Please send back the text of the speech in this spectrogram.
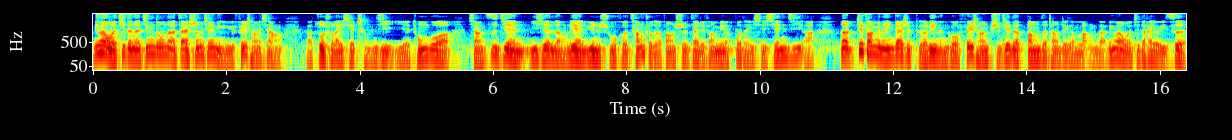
另外，我记得呢，京东呢在生鲜领域非常想。呃，做出来一些成绩，也通过想自建一些冷链运输和仓储的方式，在这方面获得一些先机啊。那这方面呢，应该是格力能够非常直接的帮得上这个忙的。另外，我记得还有一次，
